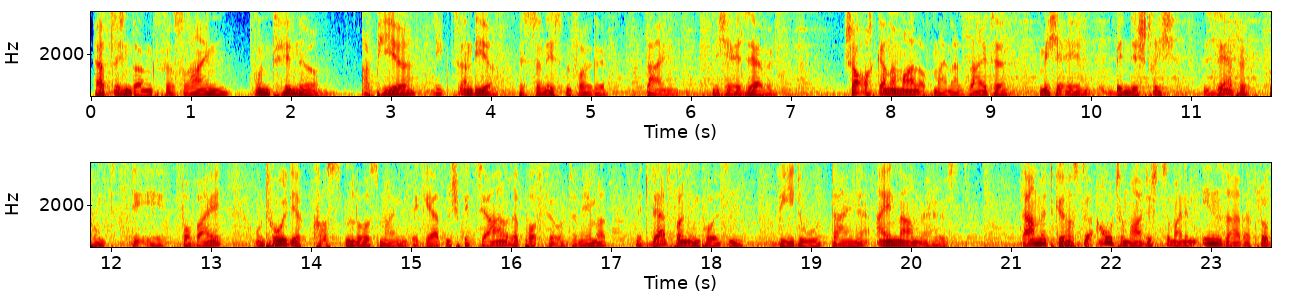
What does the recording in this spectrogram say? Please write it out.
Herzlichen Dank fürs Rein und Hinhören. Ab hier liegt's an dir. Bis zur nächsten Folge. Dein Michael Serve. Schau auch gerne mal auf meiner Seite michael-serve.de vorbei und hol dir kostenlos meinen begehrten Spezialreport für Unternehmer mit wertvollen Impulsen, wie du deine Einnahmen erhöhst. Damit gehörst du automatisch zu meinem Insider Club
